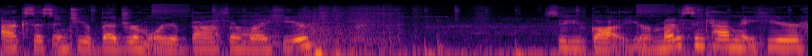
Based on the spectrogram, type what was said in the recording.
access into your bedroom or your bathroom right here. So you've got your medicine cabinet here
